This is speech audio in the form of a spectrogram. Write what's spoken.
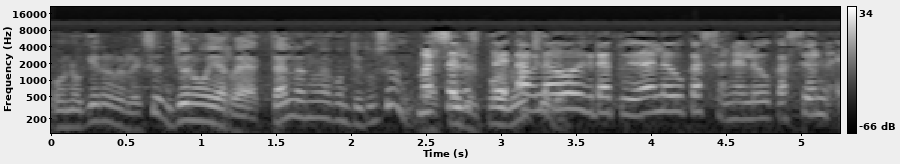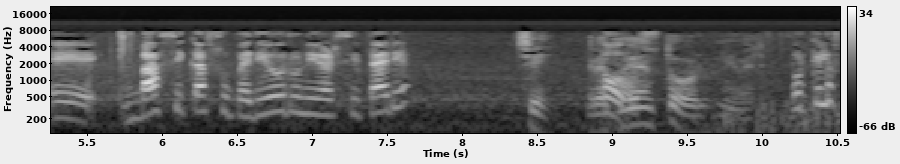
o no quiere reelección. Yo no voy a redactar la nueva constitución. Marcelo, usted ha hablado de gratuidad en la educación, en la educación eh, básica, superior, universitaria. Sí, gratuidad en todos los niveles. ¿Por qué los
